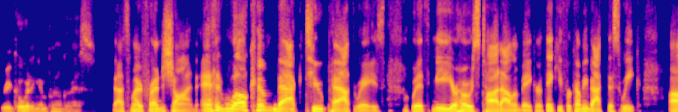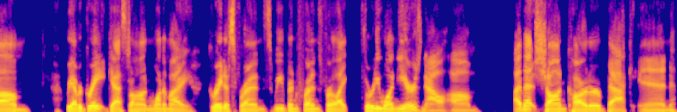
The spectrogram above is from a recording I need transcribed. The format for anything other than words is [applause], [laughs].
Recording in progress. That's my friend Shawn. [laughs] And welcome [laughs] back to Pathways with me, your host, Tod Allen Baker. Thank you for coming back this week. Um, we have a great guest on, one of my greatest friends. We've been friends for like 31 years now. Um, I met Shawn Carter back in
